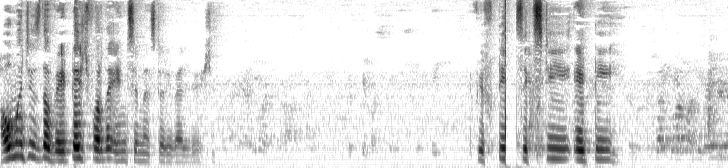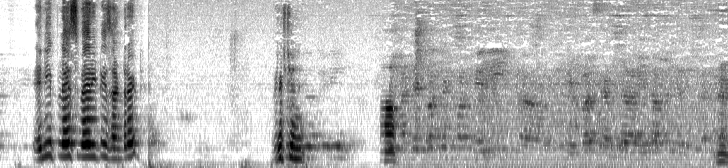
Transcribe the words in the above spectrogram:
How much is the weightage for the end semester evaluation? 50, 60, 80, any place where it is 100? Which in? Uh. Hmm.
